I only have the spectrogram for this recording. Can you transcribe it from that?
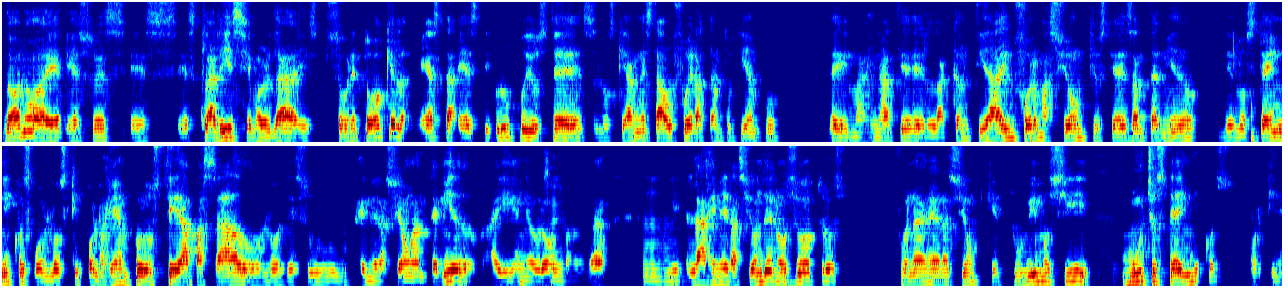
no, no, e, eso es, es, es clarísimo, ¿verdad? Es, sobre todo que esta, este grupo de ustedes, los que han estado fuera tanto tiempo, de, imagínate la cantidad de información que ustedes han tenido de los técnicos por los que, por ejemplo, usted ha pasado, los de su generación han tenido ahí en Europa, ¿verdad? La generación de nosotros fue una generación que tuvimos, sí, muchos técnicos, porque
